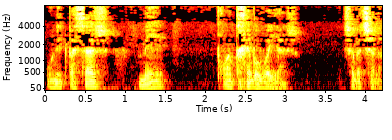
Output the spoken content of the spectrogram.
On est de passage, mais pour un très beau voyage. Shabbat Shalom.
